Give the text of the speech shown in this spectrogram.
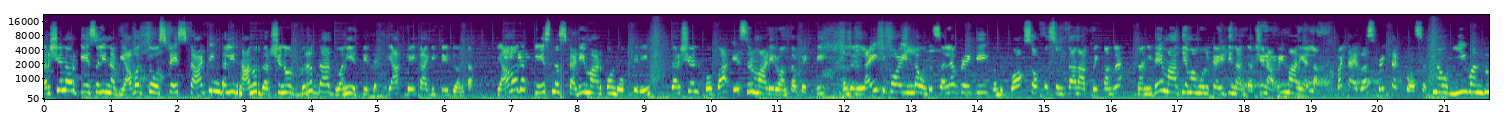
ದರ್ಶನ್ ಅವ್ರ ಕೇಸಲ್ಲಿ ನಾವ್ ಯಾವತ್ತೂ ಅಷ್ಟೇ ಸ್ಟಾರ್ಟಿಂಗ್ ಅಲ್ಲಿ ನಾನು ದರ್ಶನ್ ಅವ್ರ ವಿರುದ್ಧ ಧ್ವನಿ ಎತ್ತಿದ್ದೆ. ಯಾಕೆ ಬೇಕಾಗಿತ್ತು ಇದು ಅಂತ. ಯಾವಾಗ ಕೇಸ್ನ ಸ್ಟಡಿ ಮಾಡ್ಕೊಂಡು ಹೋಗ್ತೀರಿ, ದರ್ಶನ್ ಒಬ್ಬ ಹೆಸರು ಮಾಡಿರುವಂತ ವ್ಯಕ್ತಿ, ಒಂದು ಲೈಟ್ ಬಾಯ್ ಇಂದ ಒಂದು ಸೆಲೆಬ್ರಿಟಿ ಒಂದು ಬಾಕ್ಸ್ ಆಫೀಸ್ ಸುಲ್ತಾನ್ ಆಗ್ಬೇಕಂದ್ರೆ ನಾನು ಇದೇ ಮಾಧ್ಯಮ ಮೂಲಕ ಹೇಳ್ತೀನಿ, ನಾನು ದರ್ಶನ್ ಅಭಿಮಾನಿ ಅಲ್ಲ. But I respect that person ನಾವು ಈ ಒಂದು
